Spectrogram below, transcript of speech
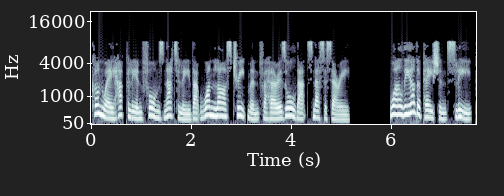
Conway happily informs Natalie that one last treatment for her is all that's necessary. While the other patients sleep,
